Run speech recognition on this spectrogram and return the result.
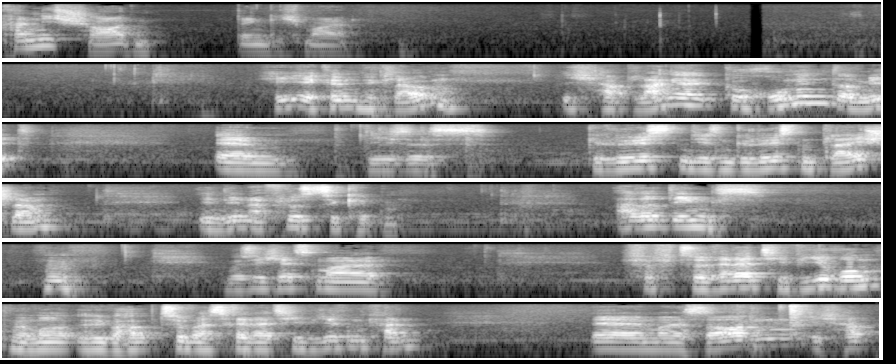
kann nicht schaden, denke ich mal. Hey, ihr könnt mir glauben, ich habe lange gerungen damit, ähm, dieses gelösten, diesen gelösten Bleischlamm in den Abfluss zu kippen. Allerdings hm, muss ich jetzt mal zur Relativierung, wenn man überhaupt so was relativieren kann, äh, mal sagen, ich habe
